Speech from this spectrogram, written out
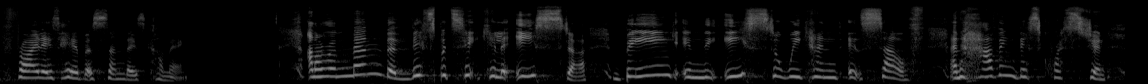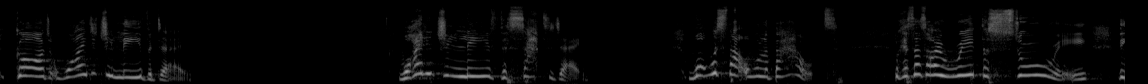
Fridays here, but Sunday's coming. And I remember this particular Easter being in the Easter weekend itself and having this question God, why did you leave a day? Why did you leave the Saturday? What was that all about? Because as I read the story, the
